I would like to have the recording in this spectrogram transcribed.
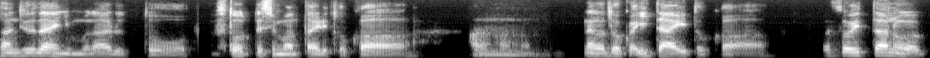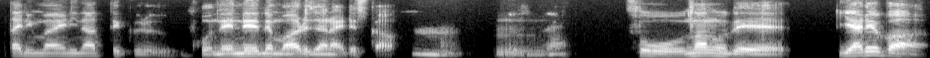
30代にもなると太ってしまったりとか、はいはいはい。なんかどっか痛いとか、そういったのが当たり前になってくるこう年齢でもあるじゃないですか。うんうんですね。そうなのでやれば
